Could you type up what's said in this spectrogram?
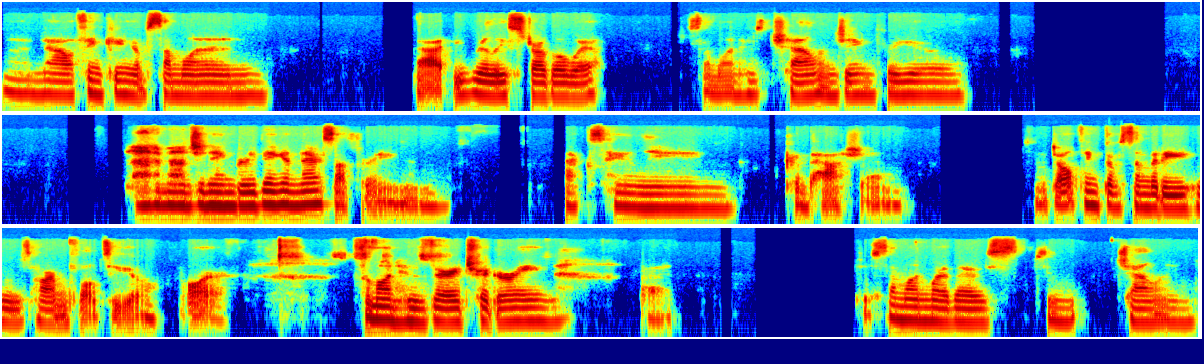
Now thinking of someone that you really struggle with someone who's challenging for you. And imagining breathing in their suffering and exhaling compassion. don't think of somebody who's harmful to you or someone who's very triggering, but just someone where there's some challenge.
